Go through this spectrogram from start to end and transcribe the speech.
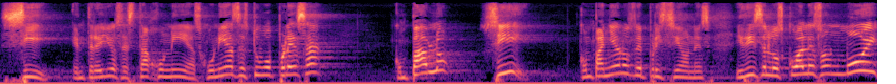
Sí. Entre ellos está Junías. ¿Junías estuvo presa con Pablo? Sí. Compañeros de prisiones. Y dice, los cuales son muy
